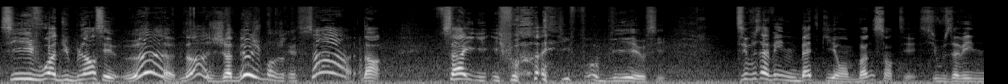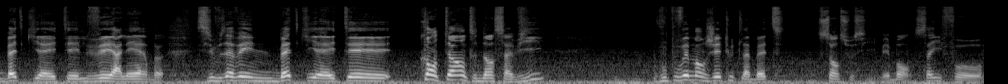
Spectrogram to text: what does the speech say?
S'ils voient du blanc, c'est euh, non, jamais je mangerai ça. Non, ça, il, faut, il faut oublier aussi. Si vous avez une bête qui est en bonne santé, si vous avez une bête qui a été élevée à l'herbe, si vous avez une bête qui a été contente dans sa vie, vous pouvez manger toute la bête sans souci. Mais bon, ça, il faut,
